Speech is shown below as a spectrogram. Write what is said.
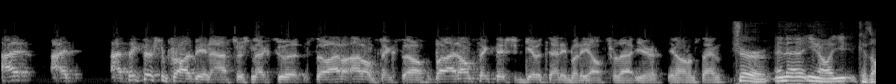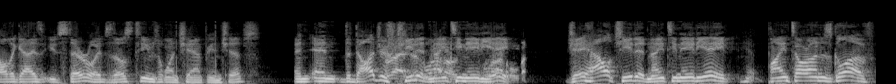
I, I, I think there should probably be an asterisk next to it. So I don't, I don't think so. But I don't think they should give it to anybody else for that year. You know what I'm saying? Sure. And uh, you know, because all the guys that used steroids, those teams won championships. And and the Dodgers right. cheated in 1988. Jay Howell cheated in 1988. Pine tar on his glove.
